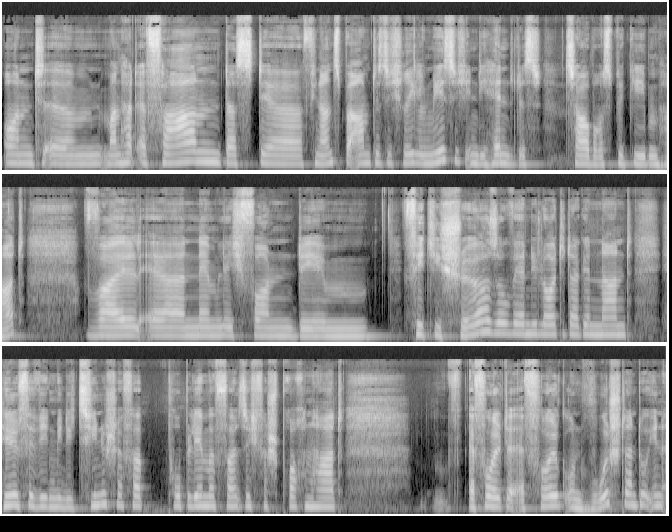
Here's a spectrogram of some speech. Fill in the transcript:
Und ähm, man hat erfahren, dass der Finanzbeamte sich regelmäßig in die Hände des Zauberers begeben hat, weil er nämlich von dem Fetischeur, so werden die Leute da genannt, Hilfe wegen medizinischer Probleme sich versprochen hat. Er Erfolg und Wohlstand durch ihn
